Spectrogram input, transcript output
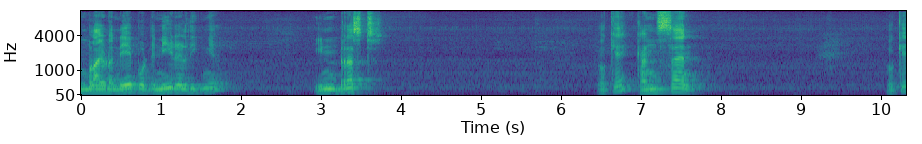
எம்ப்ளாயோட நேம் போட்டு நீட் எழுதிக்கங்க. Interest okay concern okay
